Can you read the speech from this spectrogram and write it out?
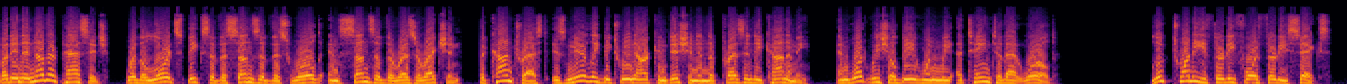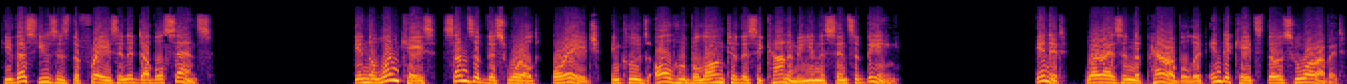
But in another passage, where the Lord speaks of the sons of this world and sons of the resurrection, the contrast is merely between our condition in the present economy and what we shall be when we attain to that world. Luke 20 34 36, he thus uses the phrase in a double sense. In the one case, sons of this world, or age, includes all who belong to this economy in the sense of being in it, whereas in the parable it indicates those who are of it.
